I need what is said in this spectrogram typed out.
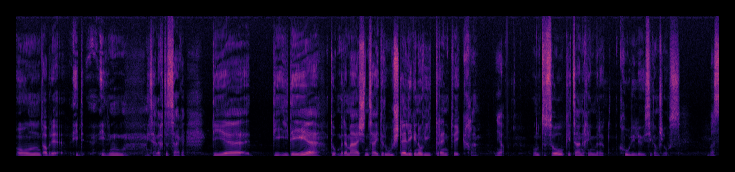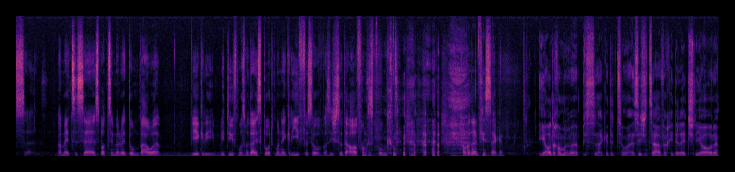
Und, aber in, in, wie soll ich das sagen? Die, äh, die Ideen tut man dann meistens in der Ausstellung noch weiterentwickeln. Ja. Und so gibt es eigentlich immer eine coole Lösung am Schluss. Was, äh, wenn man jetzt ein, äh, will umbauen will, wie, wie tief muss man da ins Portemonnaie greifen? So, was ist so der Anfangspunkt? Kann man da etwas sagen? Ja, da kann man etwas sagen dazu. Es ist jetzt einfach in den letzten Jahren,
